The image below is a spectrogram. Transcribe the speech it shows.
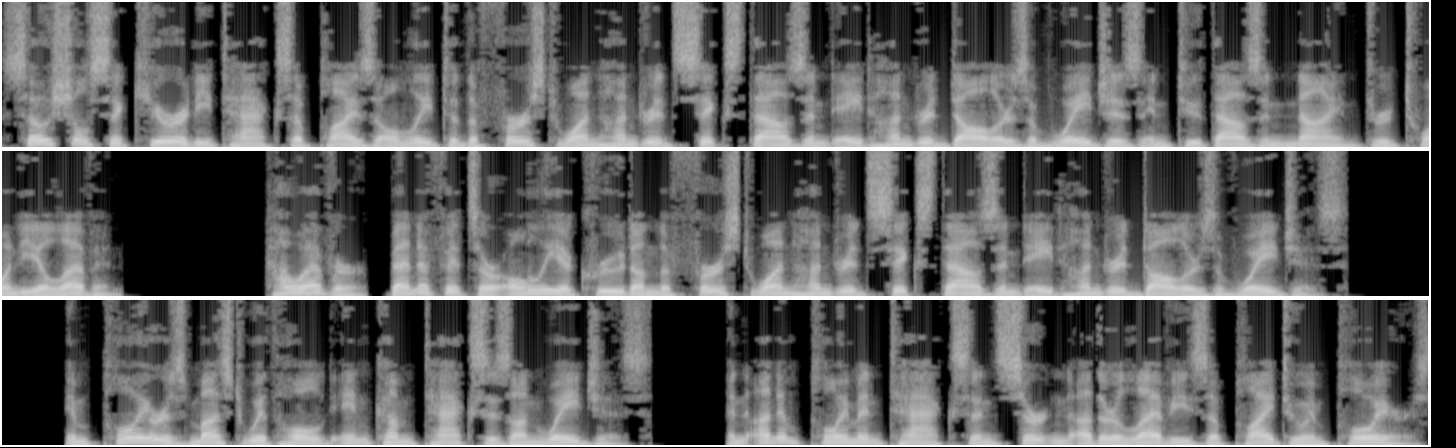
Social Security tax applies only to the first $106,800 of wages in 2009 through 2011. However, benefits are only accrued on the first $106,800 of wages. Employers must withhold income taxes on wages. An unemployment tax and certain other levies apply to employers.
